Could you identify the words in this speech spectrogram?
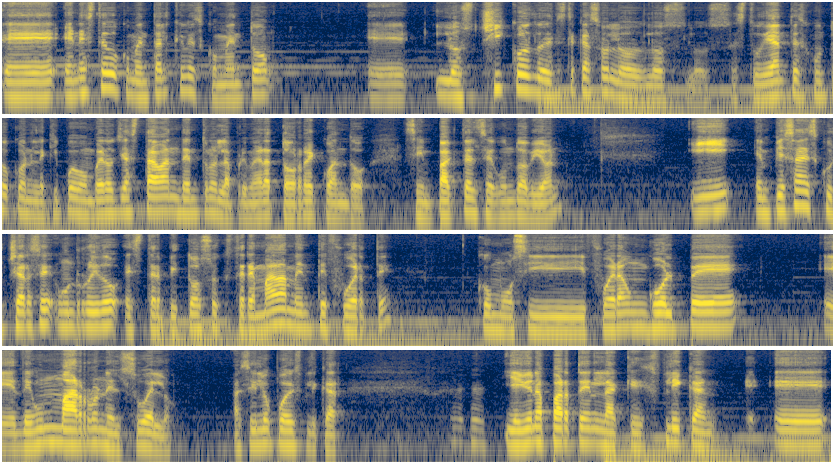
eh, en este documental que les comento, eh, los chicos, en este caso los, los, los, estudiantes junto con el equipo de bomberos ya estaban dentro de la primera torre cuando se impacta el segundo avión y empieza a escucharse un ruido estrepitoso extremadamente fuerte, como si fuera un golpe eh, de un marro en el suelo, así lo puedo explicar. Y hay una parte en la que explican, eh,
